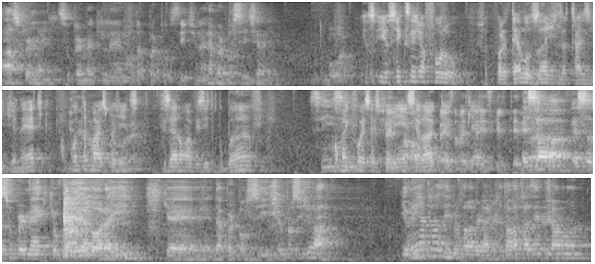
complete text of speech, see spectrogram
A Super Mac. Super Mac Lemon da Purple City, né? Da Purple City, é. Muito boa. Eu, eu sei que vocês já foram, já foram até Los Angeles atrás de genética. Conta Fizeram mais pra tour, gente. né? Fizeram uma visita pro Banff. Sim, Como é sim. que foi essa experiência lá? Que, essa que é- experiência que ele teve lá. Essa, essa Super Mac que eu falei agora aí, que é da Purple City, eu trouxe de lá. E eu nem atrasei, pra falar a verdade. Eu já tava trazendo já uma...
